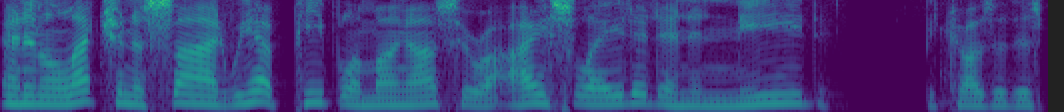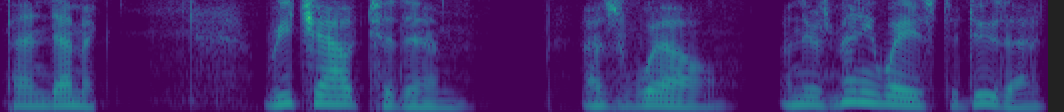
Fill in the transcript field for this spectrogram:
And an election aside, we have people among us who are isolated and in need because of this pandemic. Reach out to them as well. And there's many ways to do that.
